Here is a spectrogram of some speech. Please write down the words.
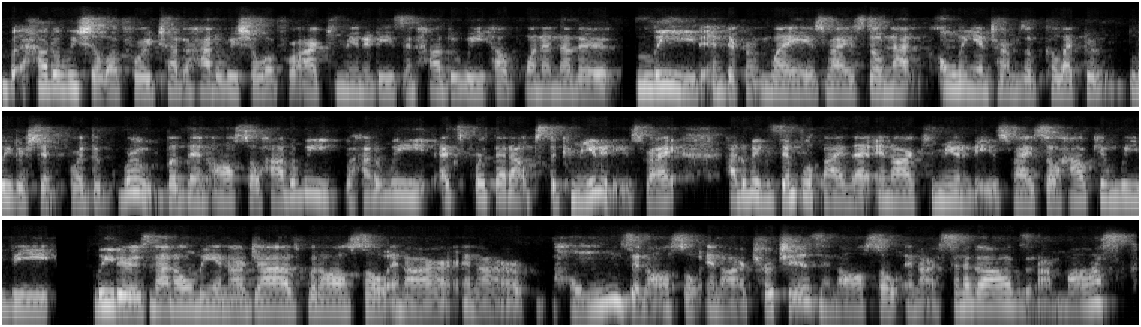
But how do we show up for each other? How do we show up for our communities? And how do we help one another lead in different ways, right? So not only in terms of collective leadership for the group, but then also how do we how do we export that out to the communities, right? How do we exemplify that in our communities, right? So how can we be leaders not only in our jobs but also in our in our homes and also in our churches and also in our synagogues and our mosques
